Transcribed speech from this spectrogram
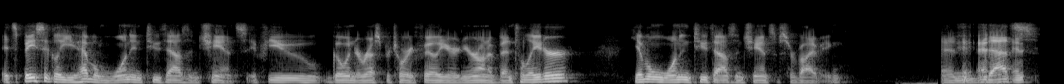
it's basically you have a one in 2000 chance. If you go into respiratory failure and you're on a ventilator you have a one in 2000 chance of surviving. And, and that's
